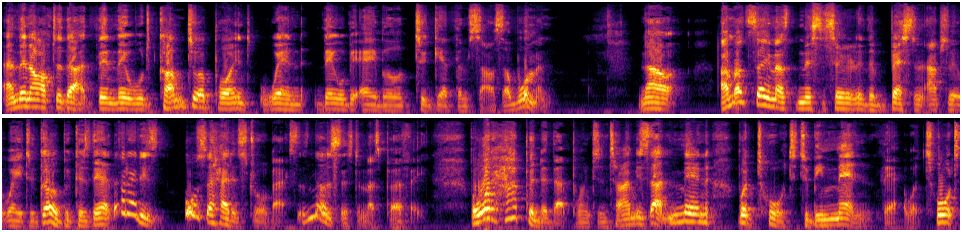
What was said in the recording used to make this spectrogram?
and then after that, then they would come to a point when they will be able to get themselves a woman. Now, I'm not saying that's necessarily the best and absolute way to go because there, that is also had its drawbacks. There's no system that's perfect. But what happened at that point in time is that men were taught to be men. They were taught,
